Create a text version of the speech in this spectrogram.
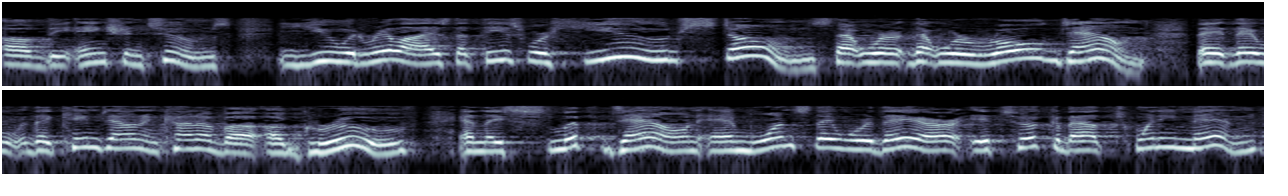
of the ancient tombs, you would realize that these were huge stones that were, that were rolled down. They, they, they came down in kind of a, a groove and they slipped down and once they were there, it took about 20 men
